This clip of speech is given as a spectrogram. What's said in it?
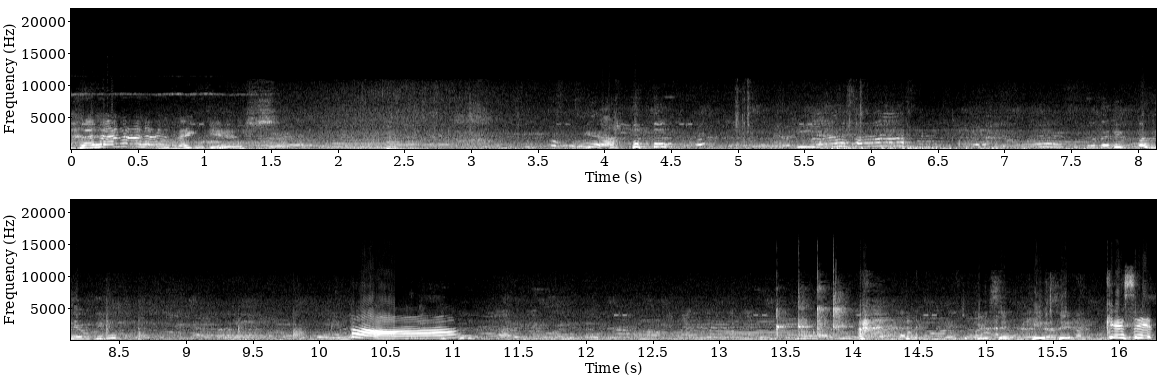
Thank you. Iya. Iya. Itu tadi pas dia begini. Kiss it, kiss it. Kiss it,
